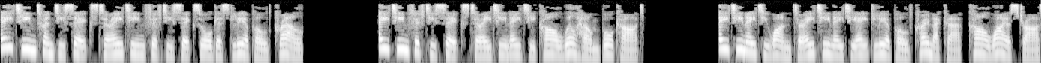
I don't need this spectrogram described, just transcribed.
1826 to 1856 August Leopold Crelle. 1856 to 1880 Karl Wilhelm Borchardt 1881 to 1888 Leopold Kronecker, Karl Weierstrass.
